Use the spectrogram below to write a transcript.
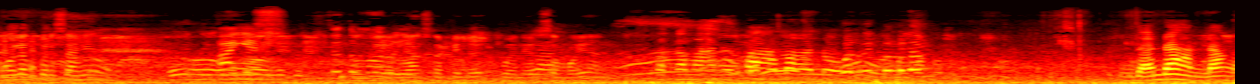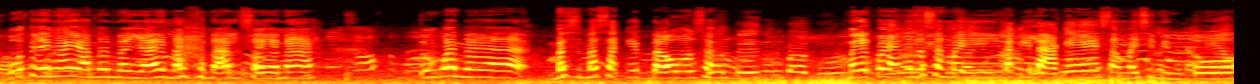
mo lang persahin. Pero once na pin- punersa mo yan. Baka maano pa. Maano. Dahan-dahan lang. Oh. Buti nga yung ano na yan, na, naalsa yan na. Tungkol na mas masakit daw sa may pa ano sang may laki-laki, sang may siminto.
